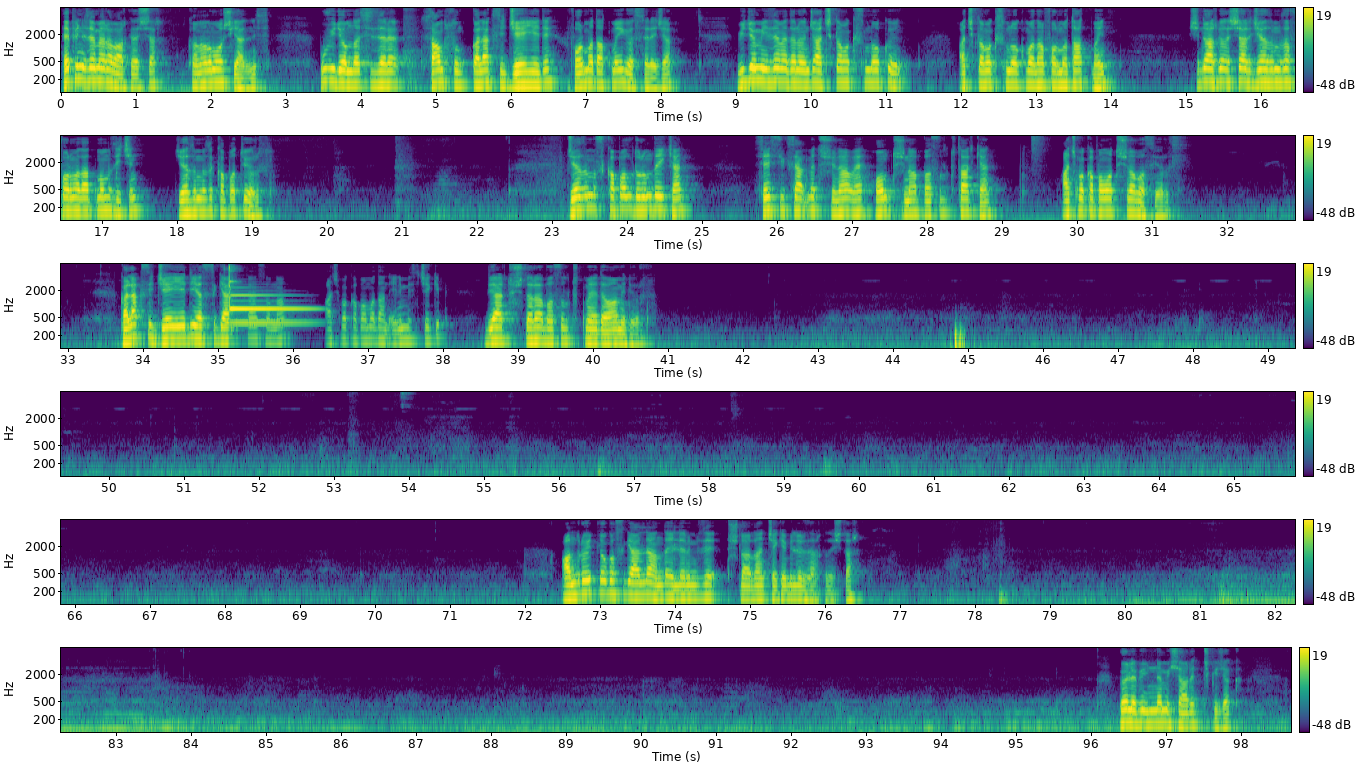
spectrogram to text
Hepinize merhaba arkadaşlar. Kanalıma hoş geldiniz. Bu videomda sizlere Samsung Galaxy C7 format atmayı göstereceğim. Videomu izlemeden önce açıklama kısmını okuyun. Açıklama kısmını okumadan formatı atmayın. Şimdi arkadaşlar cihazımıza format atmamız için cihazımızı kapatıyoruz. Cihazımız kapalı durumdayken ses yükseltme tuşuna ve home tuşuna basılı tutarken açma kapama tuşuna basıyoruz. Galaxy C7 yazısı geldikten sonra açma kapamadan elimizi çekip diğer tuşlara basılı tutmaya devam ediyoruz. Android logosu geldiği anda ellerimizi tuşlardan çekebiliriz arkadaşlar. Böyle bir ünlem işaret çıkacak.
